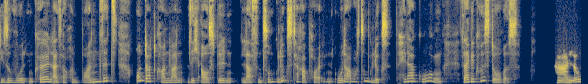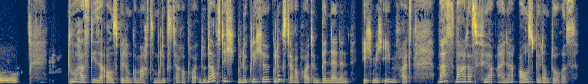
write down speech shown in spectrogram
die sowohl in Köln als auch in Bonn sitzt und dort kann man sich ausbilden lassen zum Glückstherapeuten oder aber auch zum Glückspädagogen. Sei gegrüßt, Doris. Hallo. Du hast diese Ausbildung gemacht zum Glückstherapeuten. Du darfst dich glückliche Glückstherapeutin benennen. Ich mich ebenfalls. Was war das für eine Ausbildung, Doris?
